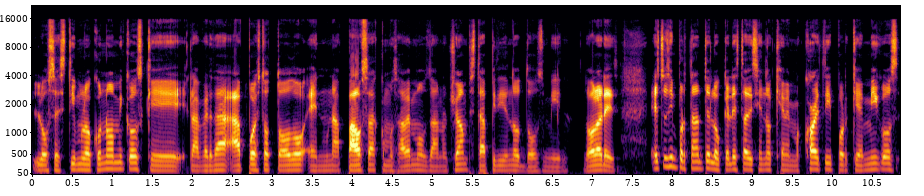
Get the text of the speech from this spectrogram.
los estímulos económicos que la verdad ha puesto todo en una pausa. Como sabemos, Donald Trump está pidiendo dos mil dólares. Esto es importante lo que él está diciendo Kevin McCarthy porque amigos,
